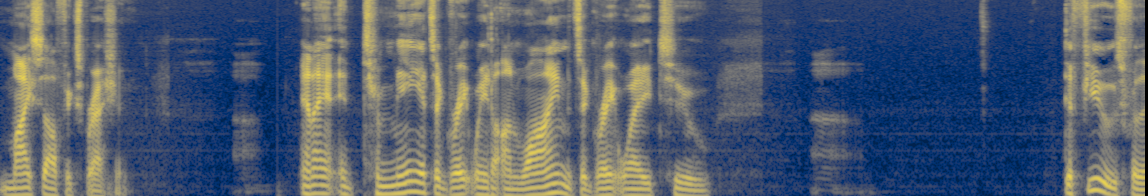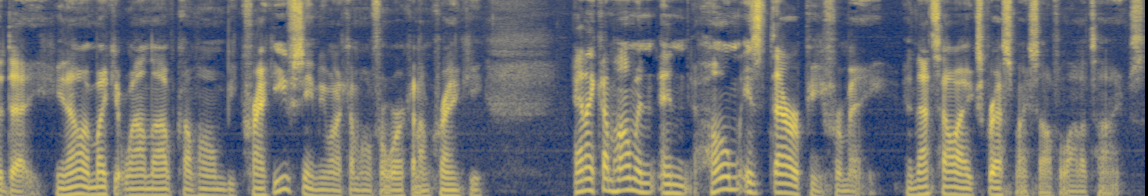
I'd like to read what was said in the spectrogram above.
my self expression. And I, to me, it's a great way to unwind. It's a great way to diffuse for the day. You know, I might get wound up, come home, be cranky. You've seen me when I come home from work and I'm cranky. And I come home and, and home is therapy for me. And that's how I express myself a lot of times.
